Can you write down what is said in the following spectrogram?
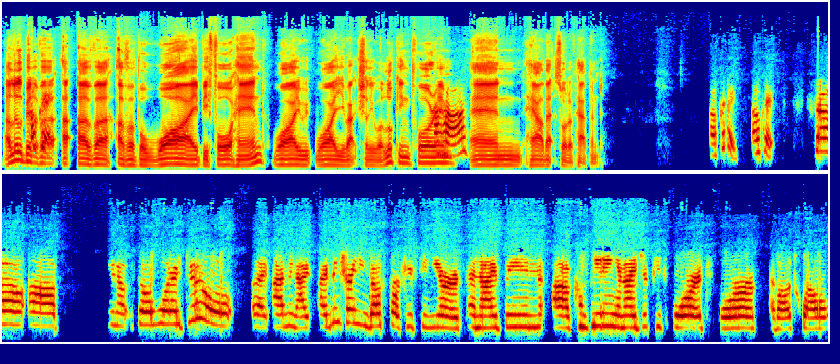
a little bit okay. of a of a of a, why beforehand, why why you actually were looking for him, uh-huh. and how that sort of happened. Okay, okay. So, uh, you know, so what I do, like, I mean, I I've been training dogs for 15 years, and I've been uh, competing in IGP sports for about 12,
